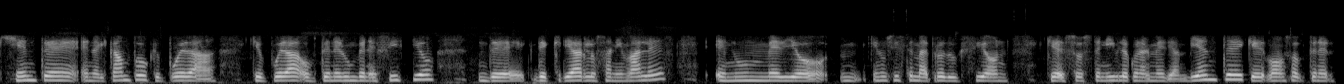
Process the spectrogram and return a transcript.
gente en el campo que pueda que pueda obtener un beneficio de, de criar los animales en un medio, en un sistema de producción que es sostenible con el medio ambiente, que vamos a obtener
